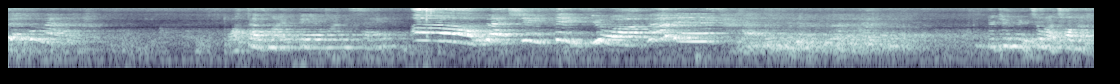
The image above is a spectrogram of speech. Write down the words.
Gentlemen, What does my fair one say? oh, that she thinks you are perfect. You give me too much honor.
